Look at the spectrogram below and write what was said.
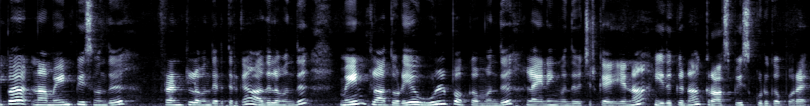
இப்போ நான் மெயின் பீஸ் வந்து ஃப்ரண்ட்டில் வந்து எடுத்திருக்கேன். அதில் வந்து மெயின் கிளாத்தோடைய உள் பக்கம் வந்து லைனிங் வந்து வச்சுருக்கேன். ஏன்னா இதுக்கு நான் கிராஸ் பீஸ் கொடுக்க போகிறேன்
